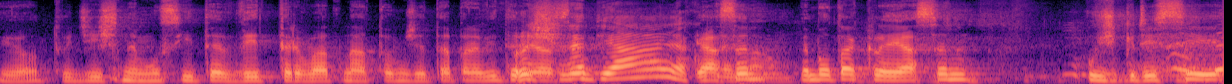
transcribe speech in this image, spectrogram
jo, tudíž nemusíte vytrvat na tom, že ta pravda... Proč hned já jako já jsem, nebo takhle, já jsem už kdysi,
